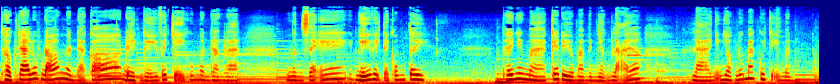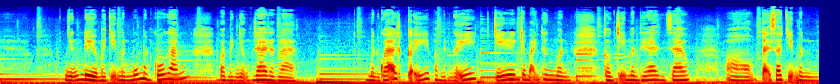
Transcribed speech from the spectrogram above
Thật ra lúc đó mình đã có đề nghị với chị của mình rằng là mình sẽ nghỉ việc tại công ty thế nhưng mà cái điều mà mình nhận lại á là những giọt nước mắt của chị mình. Những điều mà chị mình muốn mình cố gắng và mình nhận ra rằng là mình quá ích kỷ và mình nghĩ chỉ riêng cho bản thân mình. Còn chị mình thì ra làm sao? Ờ, tại sao chị mình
